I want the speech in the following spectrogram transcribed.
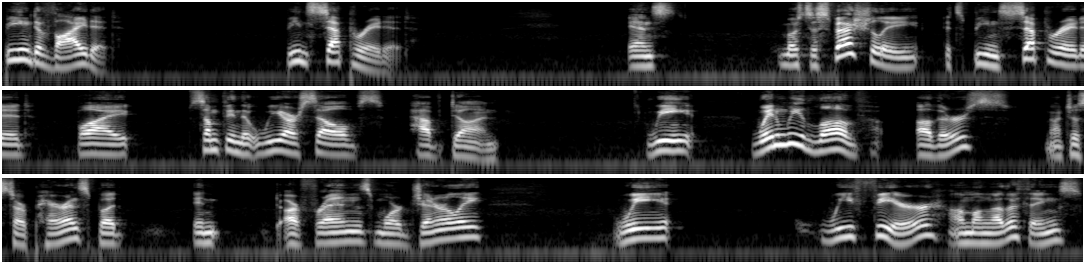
being divided, being separated. And most especially, it's being separated by something that we ourselves have done. We, when we love others, not just our parents, but in our friends more generally, we we fear, among other things,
